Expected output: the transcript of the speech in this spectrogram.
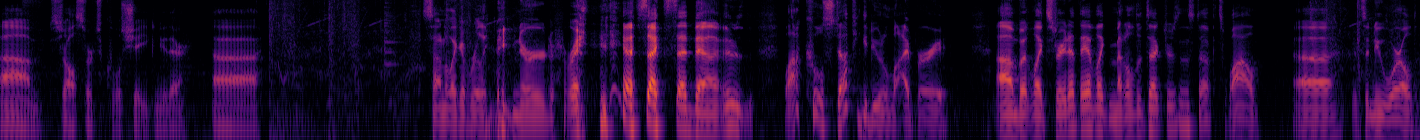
Um, there's all sorts of cool shit you can do there. Uh, sounded like a really big nerd, right? As I said that, there's a lot of cool stuff you can do at a library. Um, but like straight up, they have like metal detectors and stuff. It's wild. Uh, it's a new world.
